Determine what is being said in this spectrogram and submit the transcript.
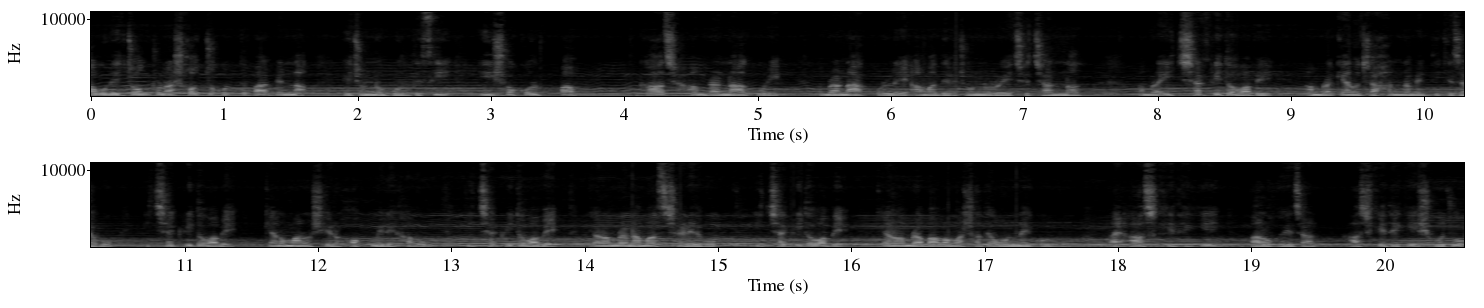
আগুনের যন্ত্রণা সহ্য করতে পারবেন না। এই জন্য বলতেছি, এই সকল পাপ কাজ আমরা না করি, আমরা না করলে আমাদের জন্য রয়েছে জান্নাত। আমরা ইচ্ছাকৃতভাবে আমরা কেন জাহান্নামের দিকে যাব? ইচ্ছাকৃতভাবে কেন মানুষের হক মেরে খাব? ইচ্ছাকৃতভাবে কেন আমরা নামাজ ছেড়ে দেবো? ইচ্ছাকৃতভাবে কেন আমরা বাবা মার সাথে অন্যায় করব? তাই আজকে থেকে ভালো হয়ে যান। আজকে থেকে সুযোগ,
